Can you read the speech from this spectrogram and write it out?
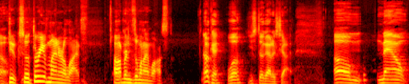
Oh. Duke. So three of mine are alive. Auburn's the one I lost. Okay. Well, you still got a shot. Um. Now,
